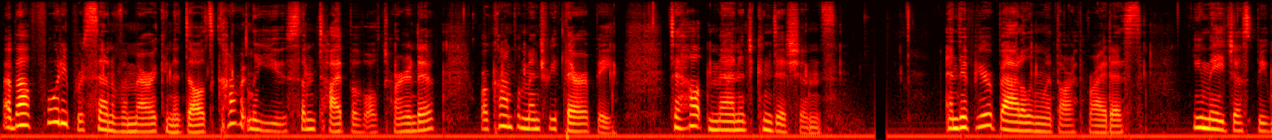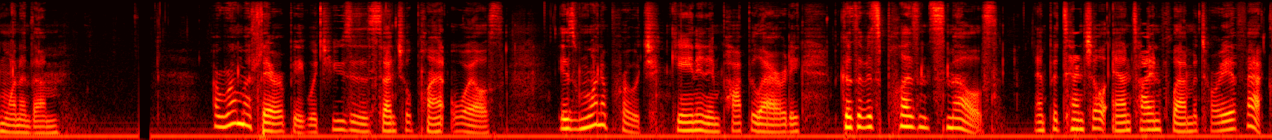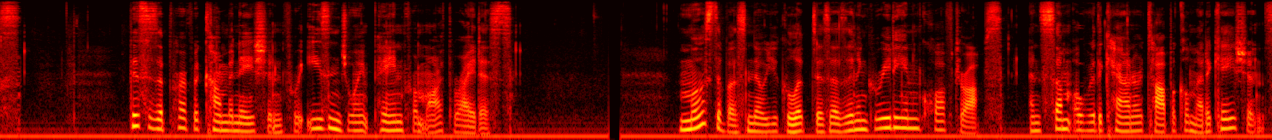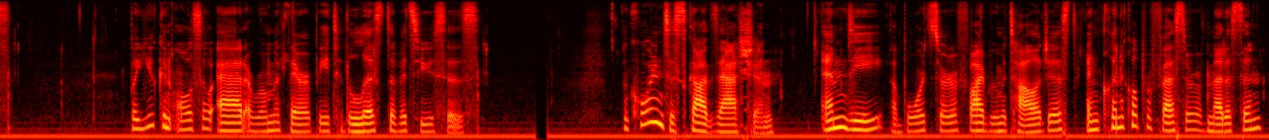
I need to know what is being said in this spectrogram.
About 40% of American adults currently use some type of alternative or complementary therapy to help manage conditions. And if you're battling with arthritis, you may just be one of them. Aromatherapy, which uses essential plant oils, is one approach gaining in popularity because of its pleasant smells and potential anti-inflammatory effects. This is a perfect combination for easing joint pain from arthritis. Most of us know eucalyptus as an ingredient in cough drops and some over-the-counter topical medications. But you can also add aromatherapy to the list of its uses. According to Scott Zashin, MD, a board-certified rheumatologist and clinical professor of medicine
